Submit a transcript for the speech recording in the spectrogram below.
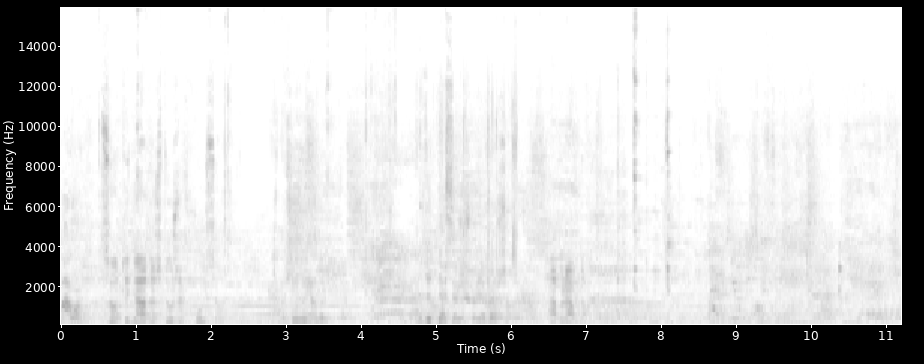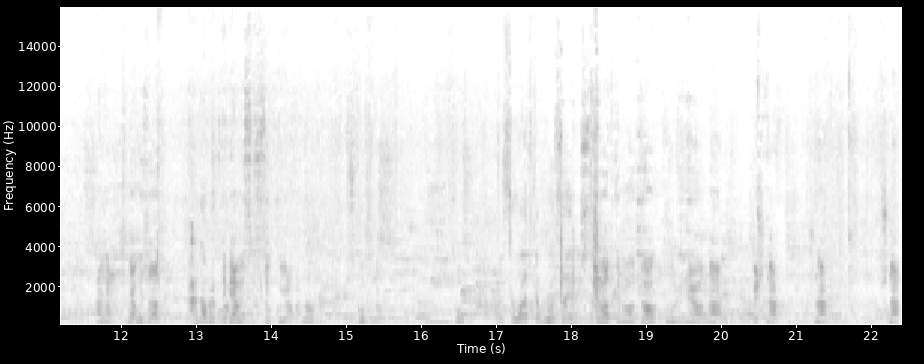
Mało. Co ty gadasz? Duże w chuj są. To się nie jadłem. No ty deser już to jadł jeszcze. A prawda. A tam biały sos? Ale dobre Te było. białe sosy są chujowe. No, Z gówno. Fu. ale sałatka była zajebista. Sałatka była to kurwiona. Pyszna. Szna. Szna.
